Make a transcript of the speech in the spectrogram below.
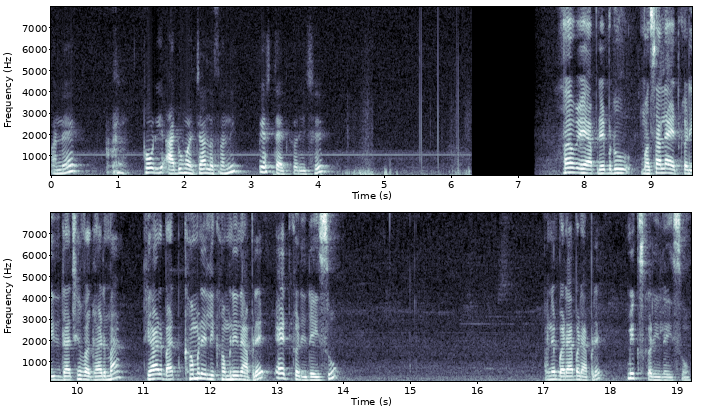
અને થોડી આદુ મરચાં લસણની પેસ્ટ એડ કરી છે. હવે આપણે બધું મસાલા એડ કરી દીધા છે વઘારમાં. ત્યારબાદ ખમણેલી ખમણીને આપણે એડ કરી દઈશું. અને બરાબર આપણે મિક્સ કરી લઈશું.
